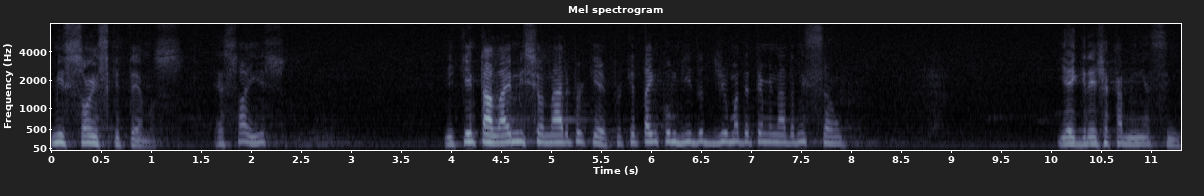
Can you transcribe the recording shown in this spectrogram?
missões que temos. É só isso. E quem está lá é missionário por quê? Porque está incumbido de uma determinada missão. E a igreja caminha assim.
